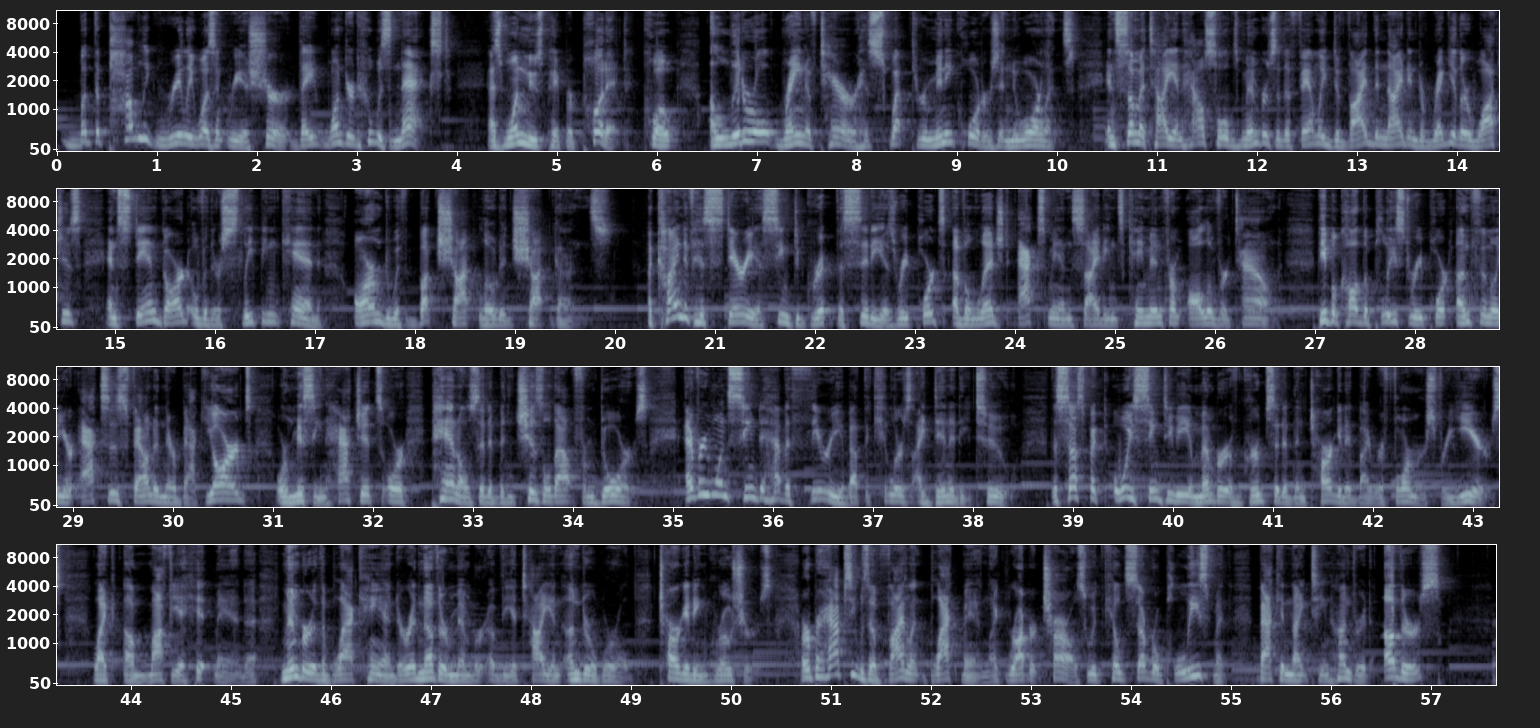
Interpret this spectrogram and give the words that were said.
But the public really wasn't reassured. They wondered who was next. As one newspaper put it, quote, a literal reign of terror has swept through many quarters in New Orleans. In some Italian households, members of the family divide the night into regular watches and stand guard over their sleeping kin, armed with buckshot loaded shotguns. A kind of hysteria seemed to grip the city as reports of alleged Axeman sightings came in from all over town. People called the police to report unfamiliar axes found in their backyards, or missing hatchets, or panels that had been chiseled out from doors. Everyone seemed to have a theory about the killer's identity, too. The suspect always seemed to be a member of groups that had been targeted by reformers for years, like a mafia hitman, a member of the Black Hand, or another member of the Italian underworld targeting grocers. Or perhaps he was a violent black man like Robert Charles, who had killed several policemen back in 1900. Others,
